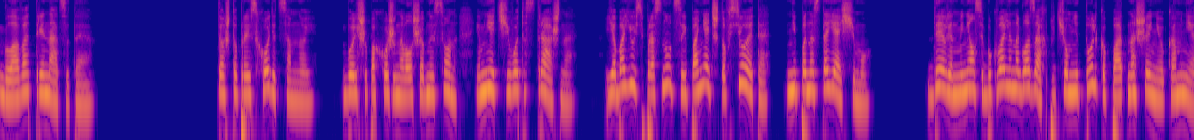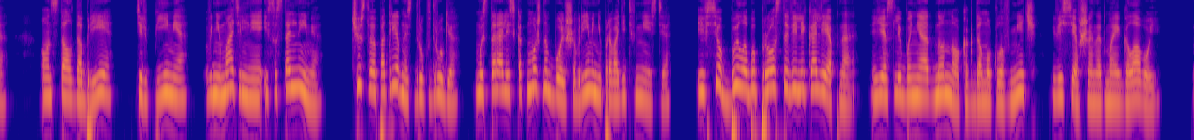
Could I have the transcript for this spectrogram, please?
Глава 13 То, что происходит со мной, больше похоже на волшебный сон, и мне чего-то страшно. Я боюсь проснуться и понять, что все это не по-настоящему. Девлин менялся буквально на глазах, причем не только по отношению ко мне. Он стал добрее, терпимее, внимательнее и с остальными. Чувствуя потребность друг в друге, мы старались как можно больше времени проводить вместе, и все было бы просто великолепно, если бы не одно «но», когда моклов меч, висевшее над моей головой.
